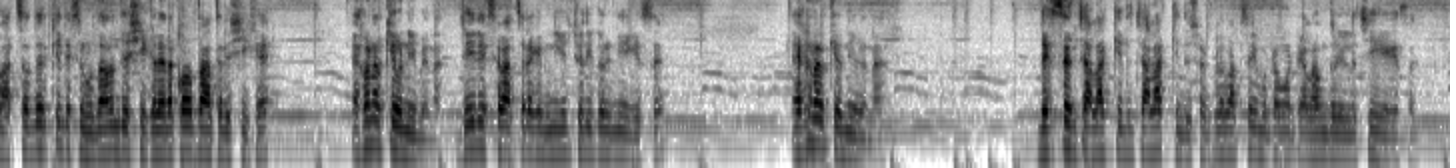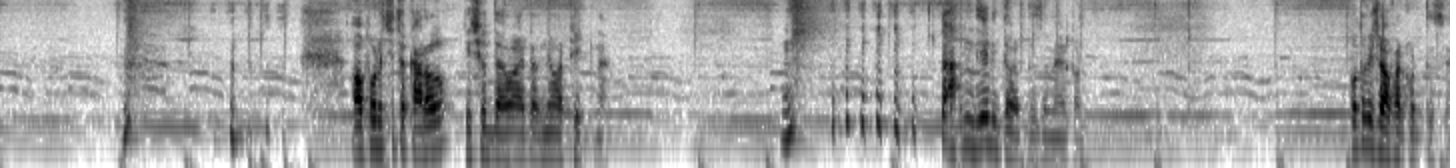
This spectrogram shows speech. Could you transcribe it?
বাচ্চাদেরকে দেখছেন, উদাহরণ দিয়ে শিখলে এরা কত তাড়াতাড়ি শিখে। এখন আর কেউ নিবে না। যেই দেখছে বাচ্চাটাকে নিয়ে, চুরি করে নিয়ে গেছে, এখন আর কেউ নিবে না। দেখছেন, চালাক কিন্তু চালাক কিন্তু, সবগুলো বাচ্চাই মোটামুটি, আলহামদুলিল্লাহ, শিখে গেছে। অপরিচিত কারও কিছু দেওয়া, এটা নেওয়া ঠিক না। টান দিয়ে নিতে পারতেছে না এখন। কত কিছু অফার করতেছে?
